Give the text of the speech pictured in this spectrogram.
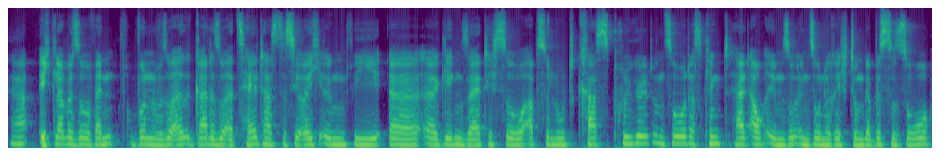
Ja, ich glaube so, wenn, wo du so, äh, gerade so erzählt hast, dass ihr euch irgendwie äh, äh, gegenseitig so absolut krass prügelt und so, das klingt halt auch eben so in so eine Richtung, da bist du so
